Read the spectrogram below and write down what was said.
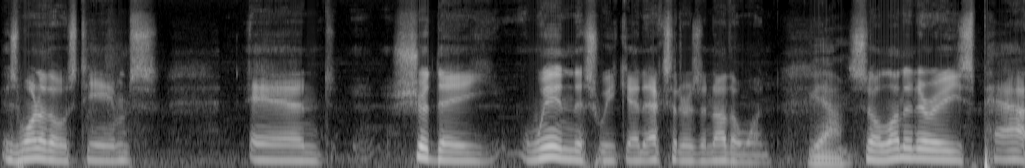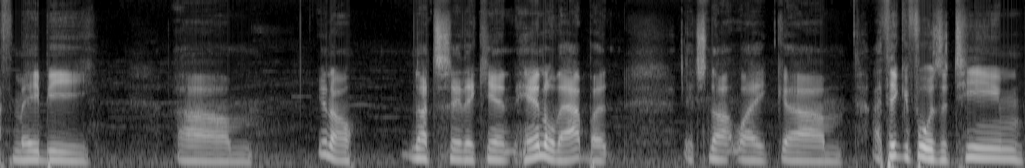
is one of those teams, and should they win this weekend, Exeter is another one. Yeah, So Londonderry's path may be, um, you know, not to say they can't handle that, but it's not like um, I think if it was a team,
